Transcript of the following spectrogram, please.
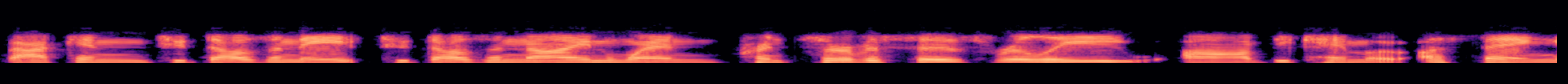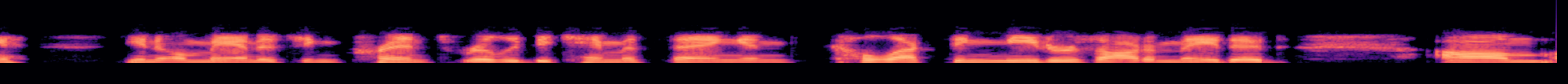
back in 2008, 2009, when print services really uh, became a, a, thing. You know, managing print really became a thing, and collecting meters automated. Um,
